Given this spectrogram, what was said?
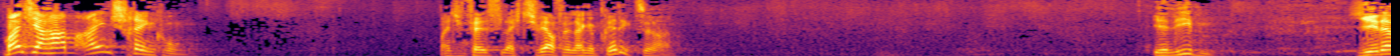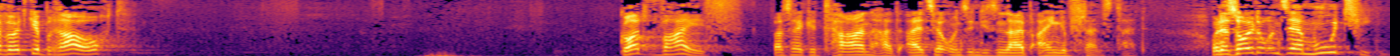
Manche haben Einschränkungen. Manchen fällt es vielleicht schwer, auf eine lange Predigt zu hören. Ihr Lieben, jeder wird gebraucht. Gott weiß, was er getan hat, als er uns in diesen Leib eingepflanzt hat. Und das sollte uns ermutigen.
